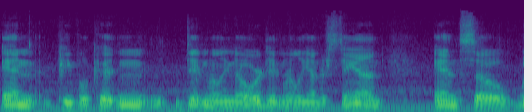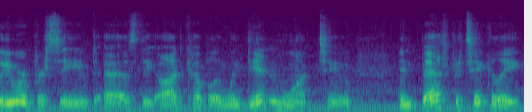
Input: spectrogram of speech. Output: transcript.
and people couldn't, didn't really know or didn't really understand, and so we were perceived as the odd couple, and we didn't want to. And Beth, particularly,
